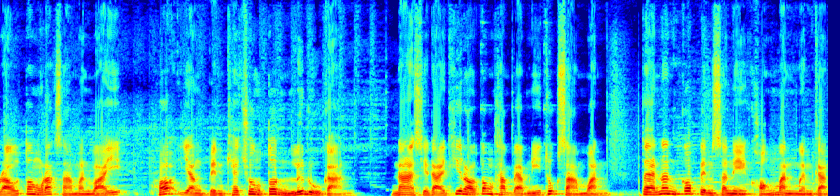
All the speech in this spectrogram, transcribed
เราต้องรักษามันไว้ เพราะยังเป็นแค่ช่วงต้นฤดูกาลน่าเสียดายที่เราต้องทำแบบนี้ทุก 3 วัน แต่นั่นก็เป็นเสน่ห์ของมันเหมือนกัน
